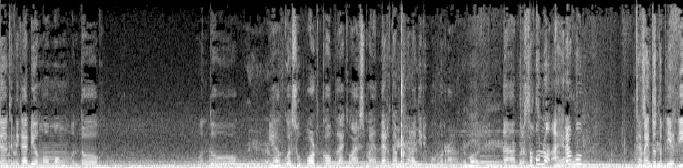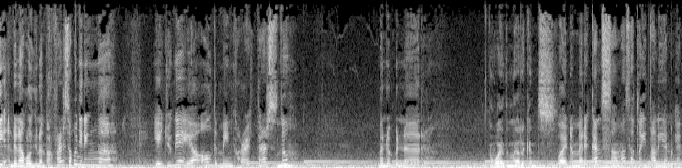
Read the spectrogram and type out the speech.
bumerang. ketika dia ngomong untuk untuk Iya, ya gue support kok Black Lives Matter tapi Iya. malah jadi bumerang Emang lagi. nah terus aku no, akhirnya aku karena itu terjadi dan aku lagi nonton Friends aku jadi ngeh. Ya juga ya all the main characters tuh Hmm. bener-bener White Americans. white American sama satu Italian kan?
